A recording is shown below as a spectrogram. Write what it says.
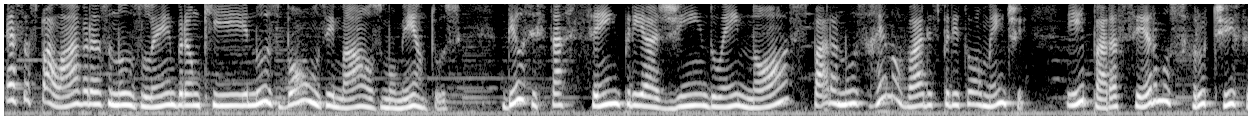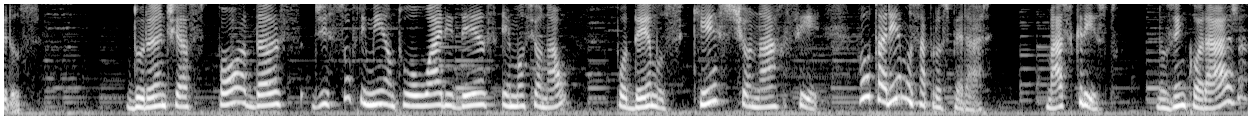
Essas palavras nos lembram que, nos bons e maus momentos, Deus está sempre agindo em nós para nos renovar espiritualmente e para sermos frutíferos. Durante as podas de sofrimento ou aridez emocional, podemos questionar se voltaremos a prosperar. Mas Cristo nos encoraja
